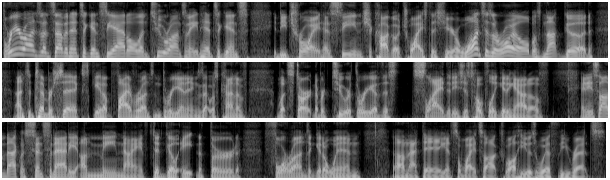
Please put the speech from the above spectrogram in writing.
Three runs on seven hits against Seattle and two runs and eight hits against Detroit. Has seen Chicago twice this year. Once as a Royal was not good on September 6th, gave up five runs in three innings. That was kind of what start number two or three of this slide that he's just hopefully getting out of. And he saw him back with Cincinnati on May 9th. Did go eight and a third, four runs, and get a win on that day against the White Sox while he was with the Reds.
